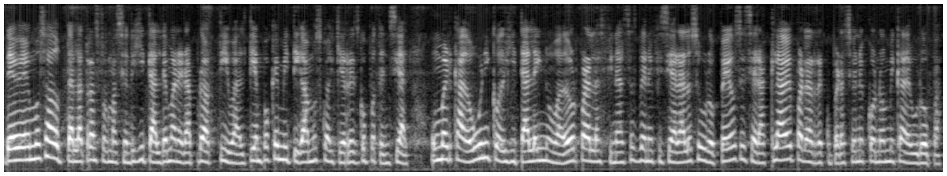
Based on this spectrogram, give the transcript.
Debemos adoptar la transformación digital de manera proactiva, al tiempo que mitigamos cualquier riesgo potencial. Un mercado único, digital e innovador para las finanzas beneficiará a los europeos y será clave para la recuperación económica de Europa,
